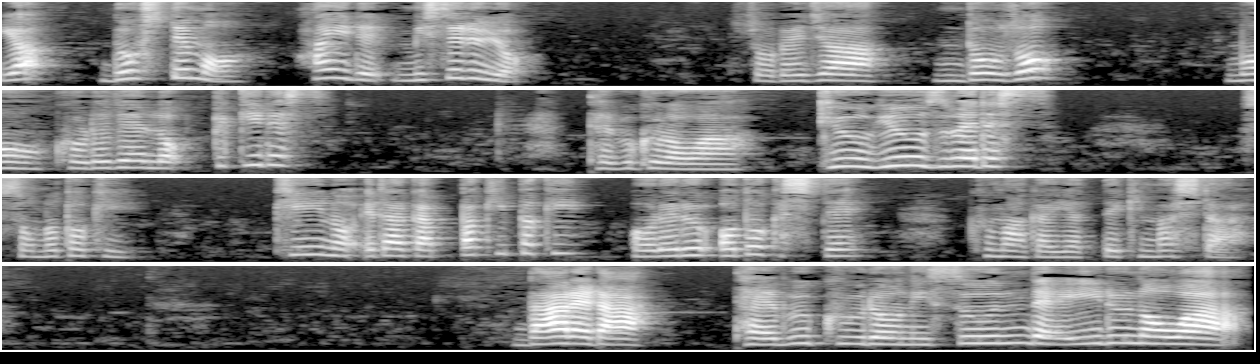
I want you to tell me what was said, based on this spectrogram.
いや、どうしても入れ、見せるよ。それじゃあ、どうぞ。もうこれで6匹です。手袋はぎゅうぎゅう詰めです。その時、木の枝がパキパキ折れる音がして、熊がやってきました。誰だ？手袋に住んでいるのは。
